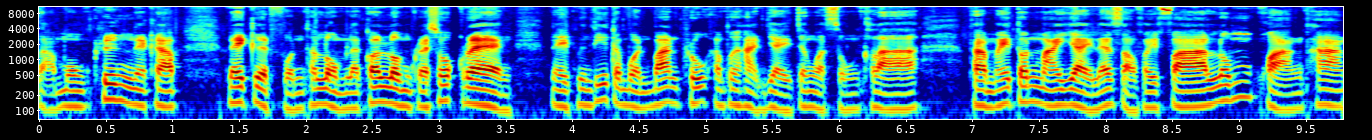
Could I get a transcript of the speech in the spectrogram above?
สามโมงครึ่งนะครับ ได้เกิดฝนถล่มและก็ลมกระโชกแรง ในพื้นที่ตำบลบ้านพรุอำเภอหาดใหญ่จังหวัดสงขลาทำให้ต้นไม้ใหญ่และเสาไฟฟ้าล้มขวางทาง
